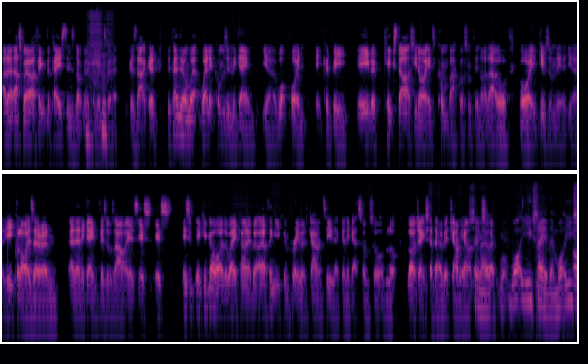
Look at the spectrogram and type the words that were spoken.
I don't, that's where I think the pasting's not going to come into it because that could, depending on whe- when it comes in the game, you know, at what point it could be it either kickstarts United's comeback or something like that, or or it gives them the you know the equaliser and and then the game fizzles out. It's it's it's. It's, it could go either way, can't it? But I think you can pretty much guarantee they're going to get some sort of look. Like Jake said, they're a bit jammy, aren't they? Simo, So what, what are you saying Right. then? What are you okay,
